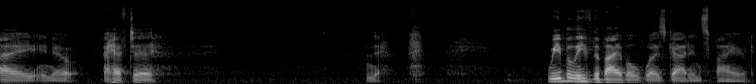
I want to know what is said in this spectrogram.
I, you know, I have to no. We believe the Bible was God inspired.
